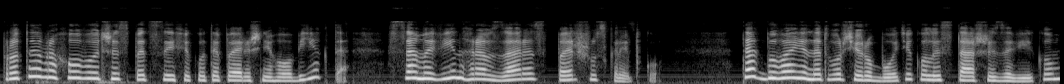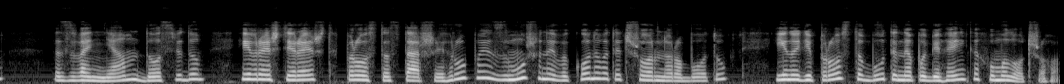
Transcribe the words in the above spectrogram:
проте, враховуючи специфіку теперішнього об'єкта, саме він грав зараз першу скрипку. Так буває на творчій роботі, коли старший за віком, званням, досвідом і, врешті-решт, просто старший групи змушений виконувати чорну роботу, іноді просто бути на побігеньках у молодшого.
